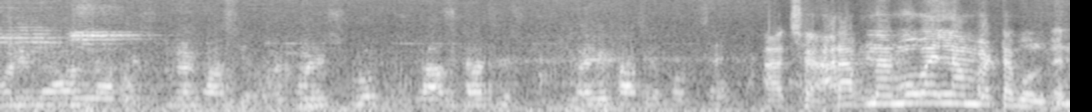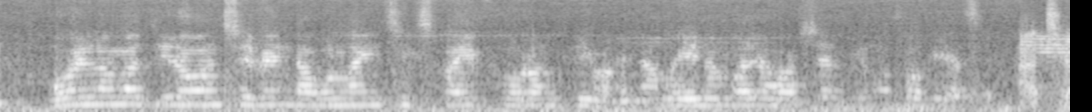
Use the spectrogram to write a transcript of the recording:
মরিমোহন গার্লস স্কুলের পাশে মরিমোহন স্কুল ক্লাস গার্লস স্কুলের পাশে পড়ছে। আচ্ছা আর আপনার মোবাইল নাম্বারটা বলবেন। Mobile number zero one seven double nine six five four one three one. এই নাম্বারে হোয়াটসঅ্যাপ ইমো ছবি আছে। আচ্ছা।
